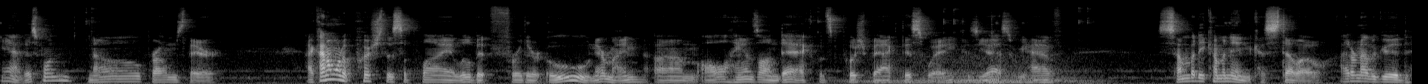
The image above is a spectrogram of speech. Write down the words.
Yeah, this one, no problems there. I kind of want to push the supply a little bit further. Ooh, never mind. Um, all hands on deck. Let's push back this way, because yes, we have somebody coming in, Costello. I don't have a good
